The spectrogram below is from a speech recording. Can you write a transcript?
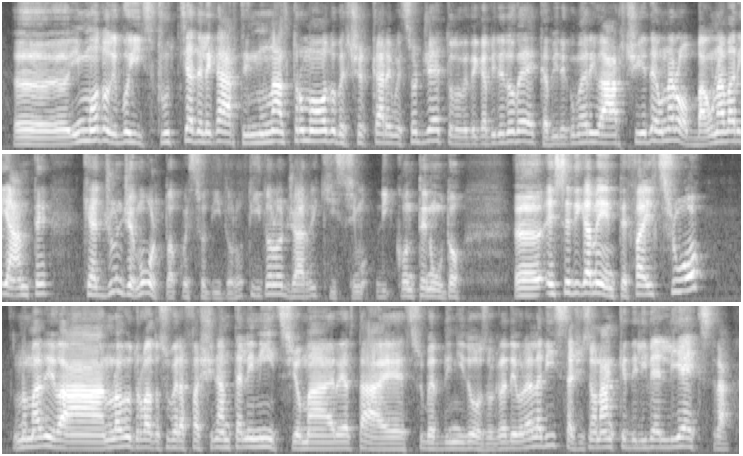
eh, in modo che voi sfruttiate le carte in un altro modo per cercare questo oggetto. Dovete capire dov'è, capire come arrivarci. Ed è una roba, una variante che aggiunge molto a questo titolo. Titolo già ricchissimo di contenuto. Eh, esteticamente fa il suo non, non l'avevo trovato super affascinante all'inizio, ma in realtà è super dignitoso, gradevole alla vista. Ci sono anche dei livelli extra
